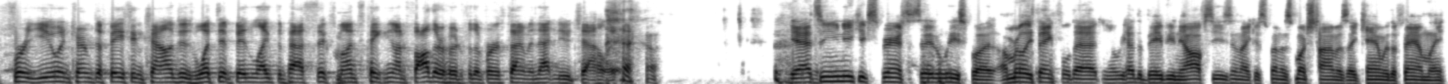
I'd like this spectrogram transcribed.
for you in terms of facing challenges? What's it been like the past six months taking on fatherhood for the first time in that new challenge? yeah, it's a unique experience to say the least, but I'm really thankful that, you know, we had the baby in the off season. I could spend as much time as I can with the family.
